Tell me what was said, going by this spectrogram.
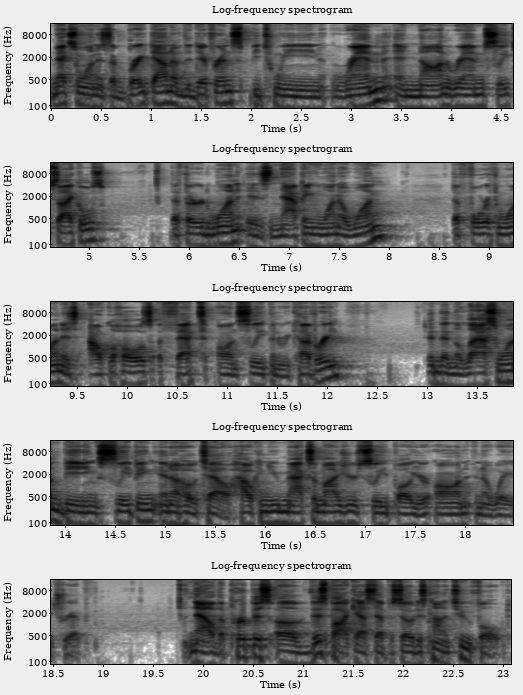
Next one is a breakdown of the difference between REM and non REM sleep cycles. The third one is Napping 101. The fourth one is alcohol's effect on sleep and recovery. And then the last one being sleeping in a hotel. How can you maximize your sleep while you're on an away trip? Now, the purpose of this podcast episode is kind of twofold.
